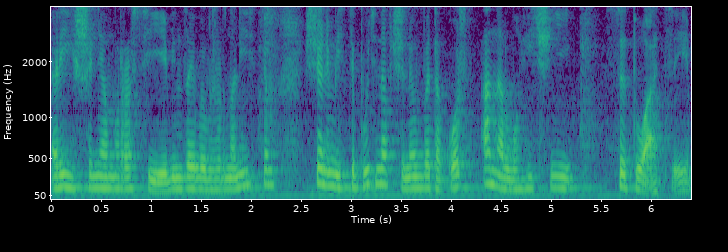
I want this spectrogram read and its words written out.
рішенням Росії. Він заявив журналістам, що на місці Путіна вчинив би також в аналогічній ситуації.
